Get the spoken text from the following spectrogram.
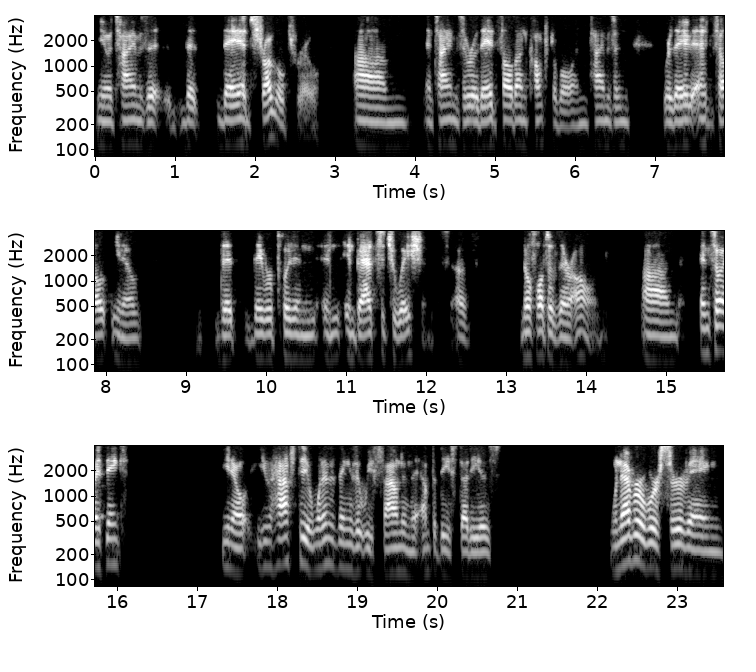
you know times that that they had struggled through um and times where they had felt uncomfortable and times in where they had felt you know that they were put in in, in bad situations of no fault of their own. Um and so i think you know you have to one of the things that we found in the empathy study is whenever we're surveying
